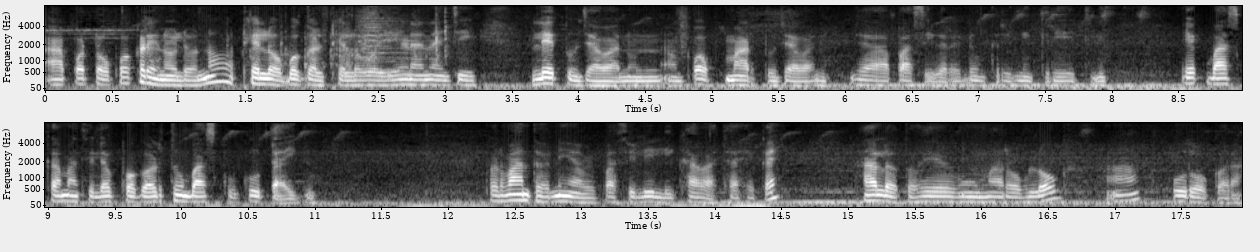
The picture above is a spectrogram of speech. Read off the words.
આ પટ્ટો પકડે નો લો, નો, ઠેલો, બગલ ઠેલો હોય, એણાના જે લેતું જવાનું પપ મારતું જવાનું. જે આ પાસી વરે ડુંગળી નીકળી એટલી. એક બાસકામાંથી લગભગ અડધું બાસકું કૂટાઈ ગયું. પણ વાંધો નહીં આવે પાછી લીલી ખાવા થાય, કાંઈ? હાલો, તો એ હું મારો બ્લોગ હા, પૂરો કરા.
